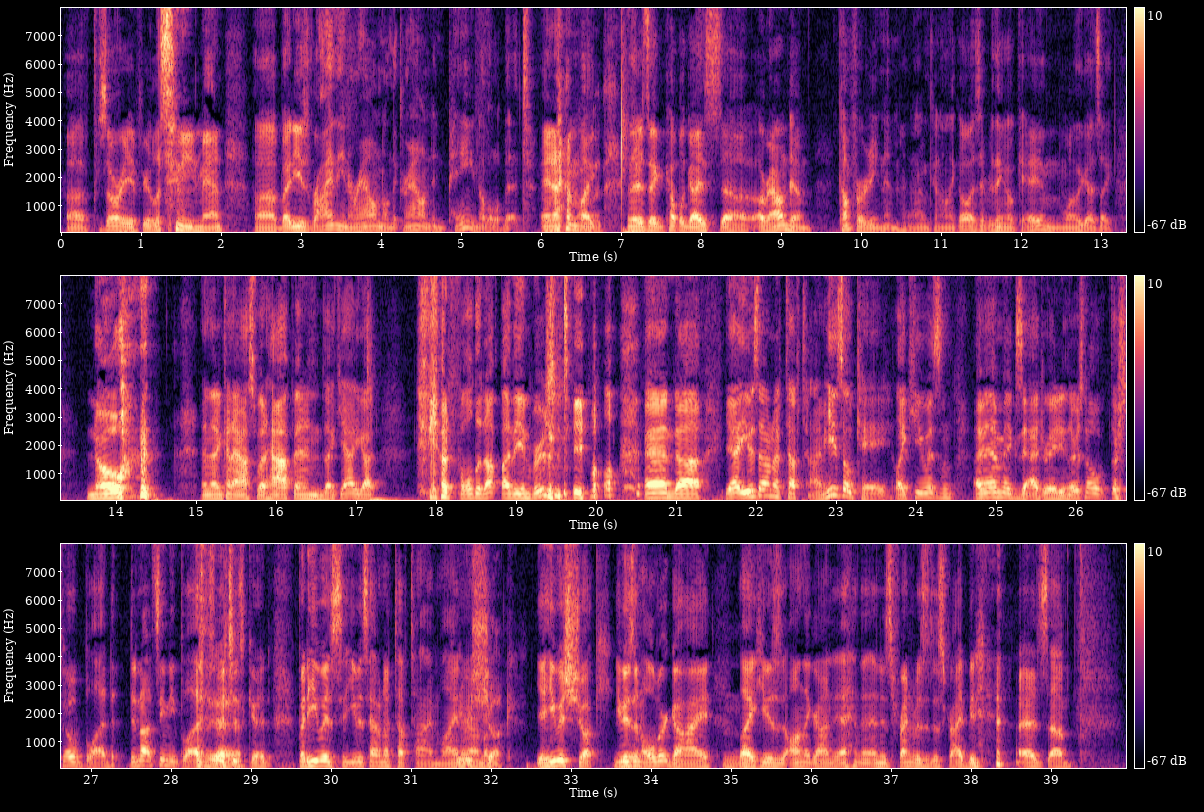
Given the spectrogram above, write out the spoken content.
Uh, sorry if you're listening, man. Uh, but he's writhing around on the ground in pain a little bit. And Oh, I'm like, and there's a couple guys uh, around him comforting him. And I'm kind of like, oh, is everything okay? And one of the guys like, no. and then I kind of asked what happened. Like, yeah, he got he got folded up by the inversion table and uh, yeah he was having a tough time he's okay like he wasn't. i am exaggerating there's no there's no blood did not see any blood which Yeah. is good but he was he was having a tough time lying He around shook. yeah he was shook he was an older guy Mm. like he was on the ground and, and his friend was describing it as um,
